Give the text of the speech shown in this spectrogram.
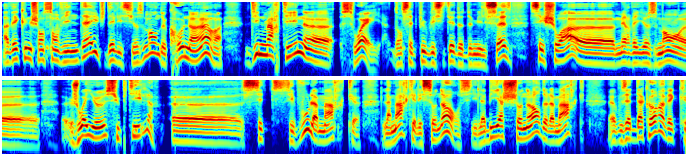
avec une chanson vintage délicieusement de crooner Dean Martin Sway dans cette publicité de 2016. Ces choix euh, merveilleusement euh, joyeux, subtils. Euh, c'est vous la marque. La marque, elle est sonore aussi. L'habillage sonore de la marque. vous êtes d'accord avec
